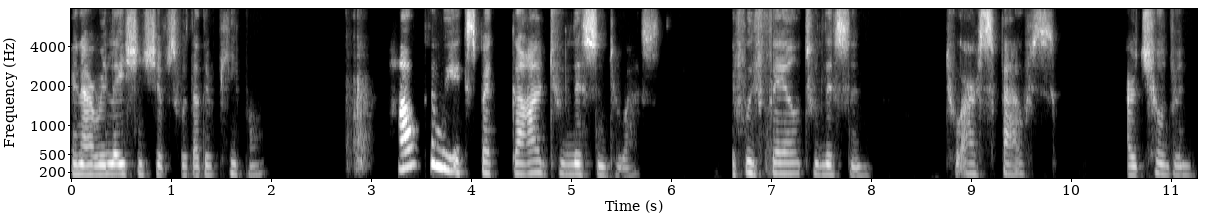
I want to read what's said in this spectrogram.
in our relationships with other people. How can we expect God to listen to us if we fail to listen to our spouse, our children,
